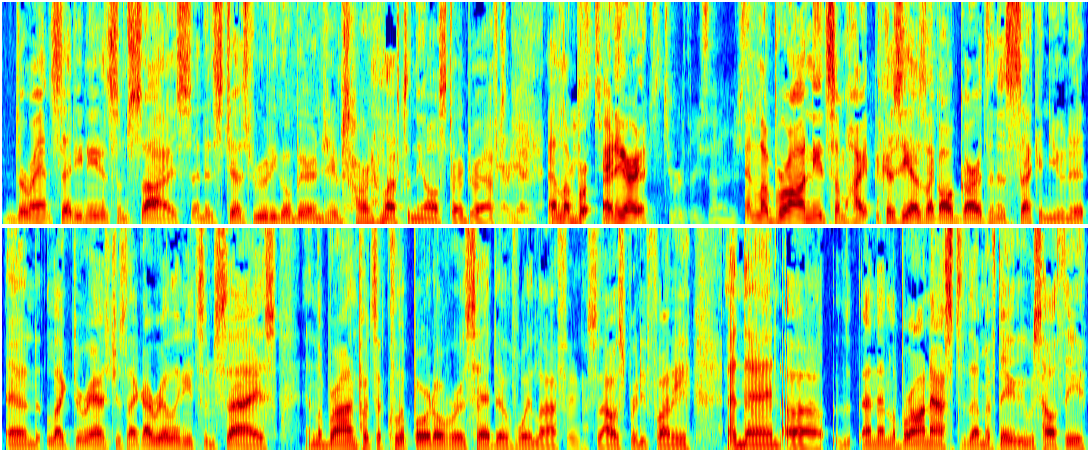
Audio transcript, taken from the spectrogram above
Durant said he needed some size, and it's just Rudy Gobert and James Harden left in the All Star draft. And LeBron and he already, two or three centers. And LeBron needs some height because he has like all guards in his second unit, and like Durant's just like I really need some size, and LeBron puts a clipboard over his head to avoid laughing. So that was pretty funny. And then uh, and then LeBron asked them if they he was healthy,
